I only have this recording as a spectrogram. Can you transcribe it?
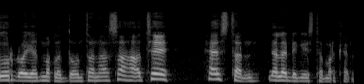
goordho ayaad maqli doontaan hase ahaatee heestan nala dhegaysta markan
